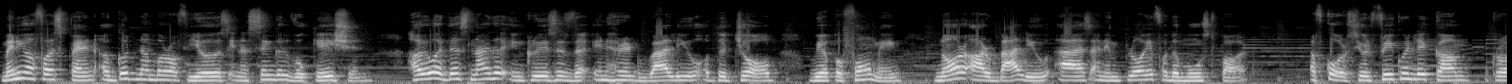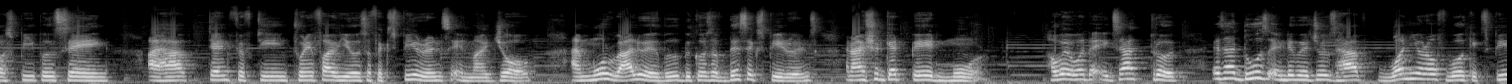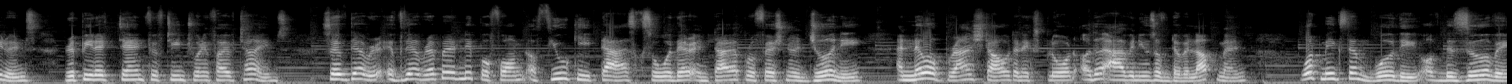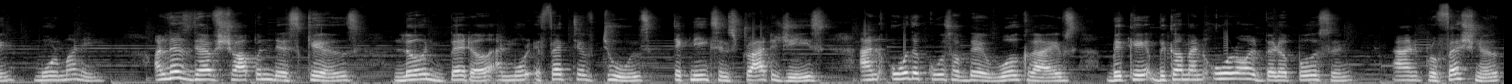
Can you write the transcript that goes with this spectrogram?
Many of us spend a good number of years in a single vocation. However, this neither increases the inherent value of the job we are performing nor our value as an employee for the most part. Of course, you'll frequently come across people saying, I have 10, 15, 25 years of experience in my job. I'm more valuable because of this experience and I should get paid more. However, the exact truth is that those individuals have one year of work experience repeated 10, 15, 25 times. So if they if they have repeatedly performed a few key tasks over their entire professional journey and never branched out and explored other avenues of development, what makes them worthy of deserving more money? Unless they have sharpened their skills, learned better and more effective tools, techniques, and strategies, and over the course of their work lives become an overall better person and professional,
